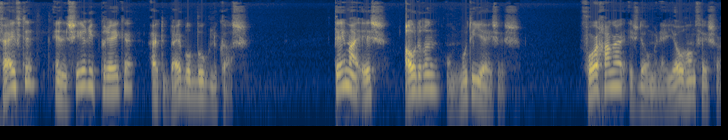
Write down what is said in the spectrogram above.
Vijfde in een serie preken uit het Bijbelboek Lucas. Thema is Ouderen ontmoeten Jezus. Voorganger is dominee Johan Visser.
